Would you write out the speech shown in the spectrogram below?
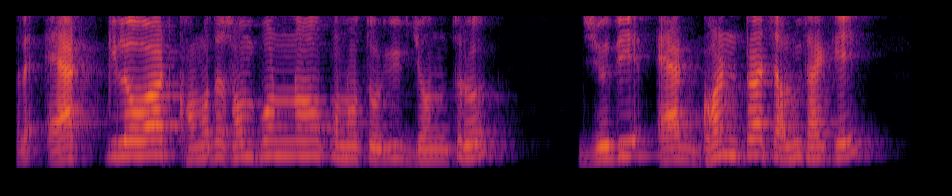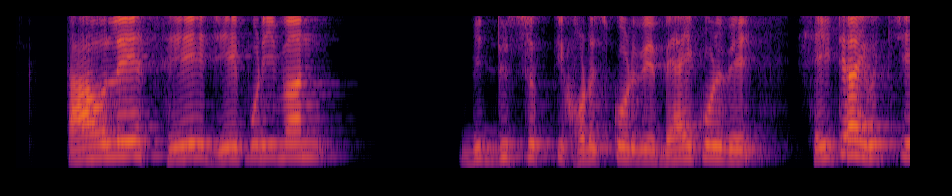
তাহলে এক কিলোওয়াট ক্ষমতা সম্পন্ন কোনো তড়িৎ যন্ত্র যদি এক ঘণ্টা চালু থাকে, তাহলে সে যে পরিমাণ বিদ্যুৎ শক্তি খরচ করবে, ব্যয় করবে, সেইটাই হচ্ছে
